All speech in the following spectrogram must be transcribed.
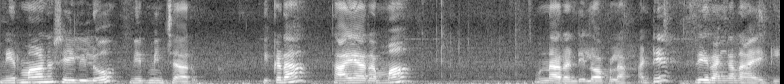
నిర్మాణ శైలిలో నిర్మించారు. ఇక్కడ తాయారమ్మ ఉన్నారండి లోపల. అంటే శ్రీరంగనాయకి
